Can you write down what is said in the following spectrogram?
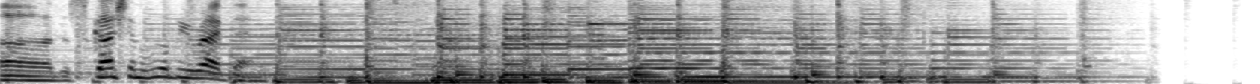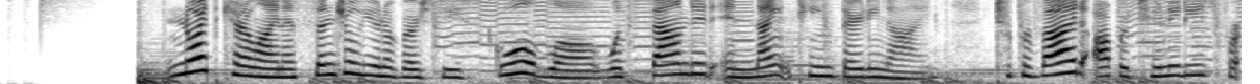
uh, discussion. We'll be right back. North Carolina Central University School of Law was founded in 1939 to provide opportunities for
